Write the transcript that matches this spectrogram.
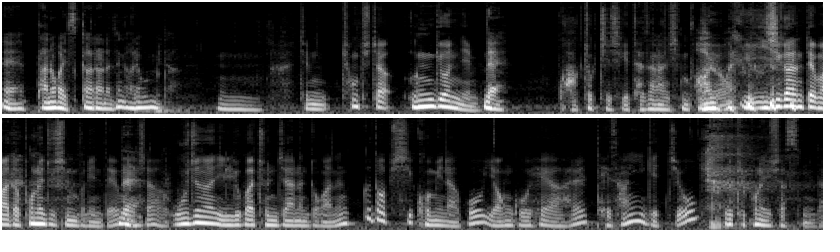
예, 단어가 있을까라는 생각을 해봅니다. 음. 지금 청취자 은교님. 네. 과학적 지식이 대단하신 분이에요. 이, 이 시간대마다 보내주시는 분인데요. 네. 그렇죠. 우주는 인류가 존재하는 동안은 끝없이 고민하고 연구해야 할 대상이겠죠. 이렇게 보내주셨습니다.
